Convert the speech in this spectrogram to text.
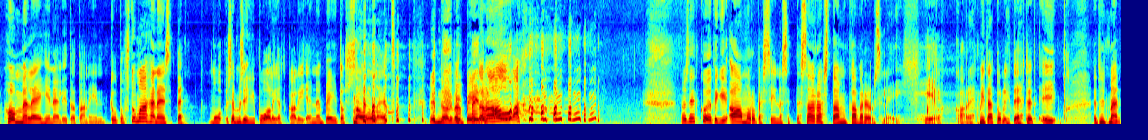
hommeleihin, eli tota niin, tutustumaan hänen sitten mu- semmoisiakin puolia, jotka oli ennen peitossa olleet. Nyt ne olivat peiton, alla. No sitten kun jotenkin aamu rupesi siinä sitten sarastaa, mun kaveri oli silleen, ei helkkari, että mitä tuli tehty, että ei, että nyt mä en,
